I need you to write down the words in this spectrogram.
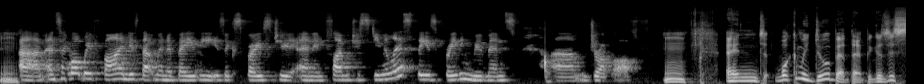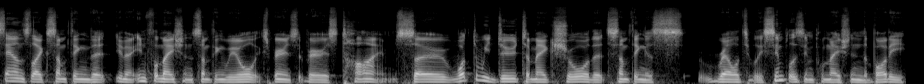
Mm. Um, and so, what we find is that when a baby is exposed to an inflammatory stimulus, these breathing movements um, drop off. Mm. And what can we do about that? Because this sounds like something that, you know, inflammation is something we all experience at various times. So, what do we do to make sure that something as relatively simple as inflammation in the body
